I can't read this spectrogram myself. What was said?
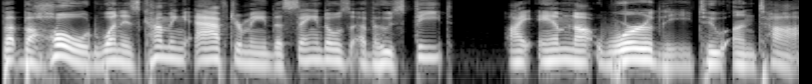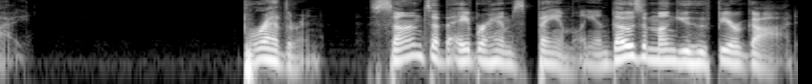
But behold, one is coming after me, the sandals of whose feet I am not worthy to untie. Brethren, sons of Abraham's family, and those among you who fear God,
